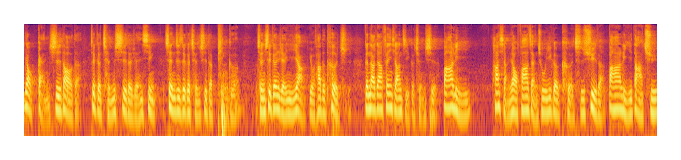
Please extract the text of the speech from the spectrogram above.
要感知到的这个城市的人性，甚至这个城市的品格。城市跟人一样有它的特质，跟大家分享几个城市，巴黎。他想要发展出一个可持续的巴黎大区，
